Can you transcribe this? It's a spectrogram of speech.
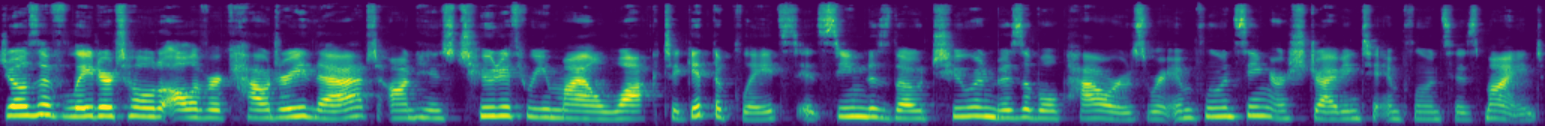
Joseph later told Oliver Cowdery that, on his two to three mile walk to get the plates, it seemed as though two invisible powers were influencing or striving to influence his mind.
